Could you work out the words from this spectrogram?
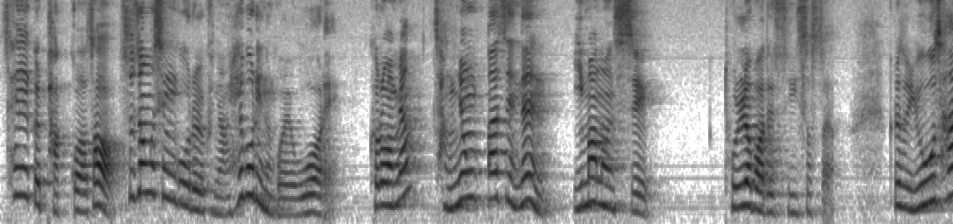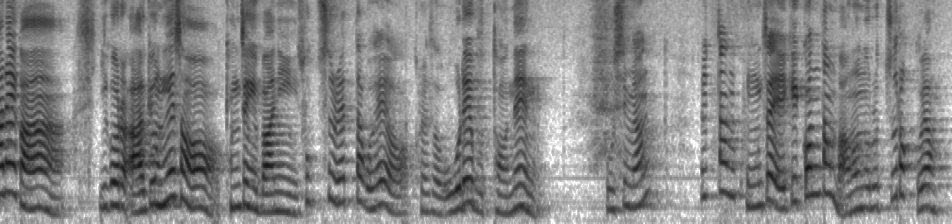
세액을 바꿔서 수정 신고를 그냥 해버리는 거예요. 5월에. 그러면 작년까지는 2만 원씩 돌려받을 수 있었어요. 그래서 요 사례가 이거를 악용해서 굉장히 많이 속출을 했다고 해요. 그래서 올해부터는 보시면 일단 공제액이 건당 만 원으로 줄었고요.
